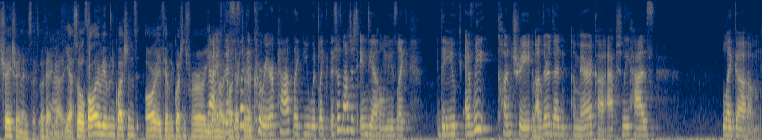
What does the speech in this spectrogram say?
Shrey Shrey ninety six. Okay, Yeah. got it. Yeah. So follow her if you have any questions, or if you have any questions for her, you don't know Yeah, how if to this is like her. a career path, like you would like. This is not just India, homies. Like the U. Every country Uh-huh. other than America actually has like um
